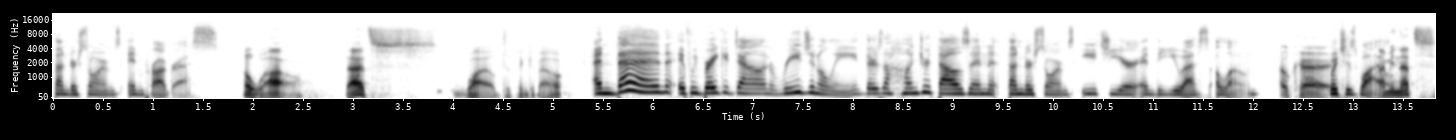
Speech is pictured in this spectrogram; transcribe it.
thunderstorms in progress. Oh, wow. That's wild to think about. And then, if we break it down regionally, there's 100,000 thunderstorms each year in the US alone, Okay. which is wild. I mean, that's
